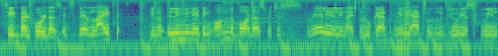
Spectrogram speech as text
seat belt holders. It's their light you know illuminating on the borders which is really really nice to look at. Really adds to the luxurious feel.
